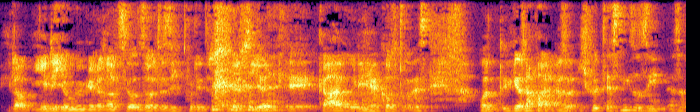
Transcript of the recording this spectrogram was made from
Ich glaube, jede junge Generation sollte sich politisch engagieren, egal wo die Herkunft ist. Und wie gesagt, mal, also ich würde das nie so sehen, also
